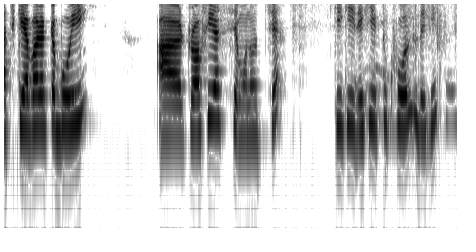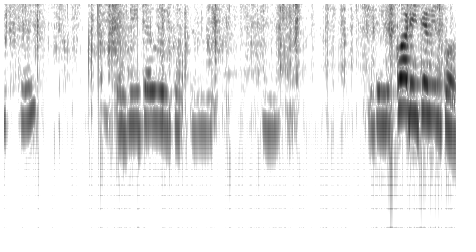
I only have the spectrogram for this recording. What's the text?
আজকে আবার একটা বই আর ট্রফি আসছে মনে হচ্ছে। কি কি দেখি একটু খোল দেখি। এটা বের করতে হবে। এটা কর এটা বের কর।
